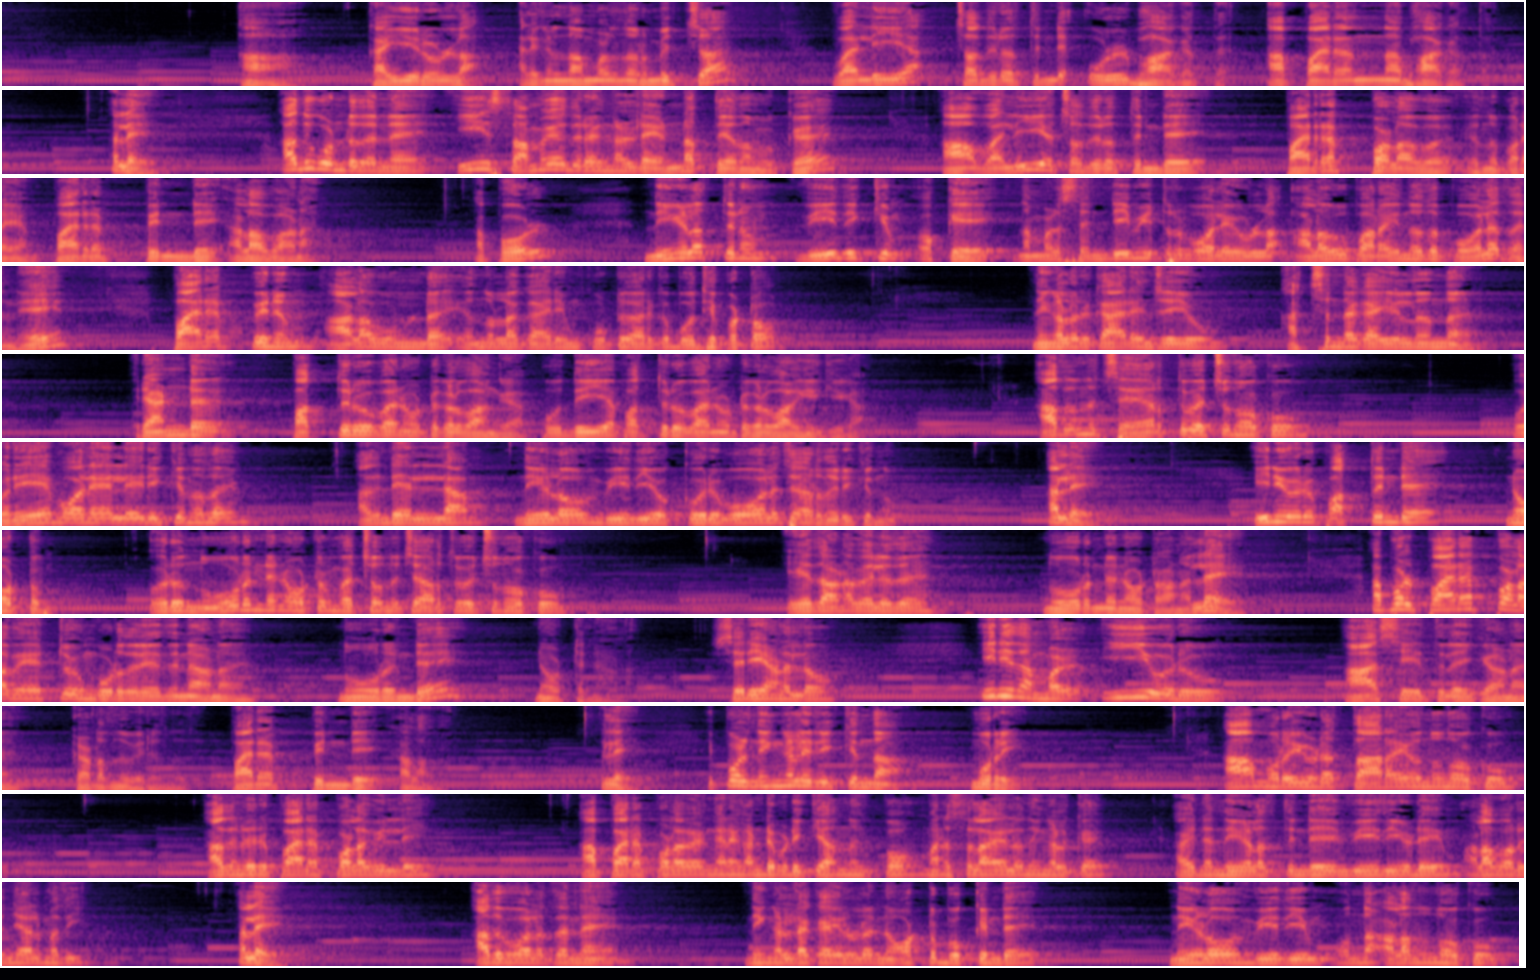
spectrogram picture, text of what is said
ആ കയ്യിലുള്ള അല്ലെങ്കിൽ നമ്മൾ നിർമ്മിച്ച വലിയ ചതുരത്തിന്റെ ഉൾഭാഗത്ത് ആ പരന്ന ഭാഗത്ത്. അല്ലേ? അതുകൊണ്ട് തന്നെ ഈ സമയദുരങ്ങളുടെ എണ്ണത്തെ നമുക്ക് ആ വലിയ ചതുരത്തിന്റെ പരപ്പളവ് എന്ന് പറയാം. പരപ്പിന്റെ അളവാണ്. അപ്പോൾ നീളത്തിനും വീതിക്കും ഒക്കെ നമ്മൾ സെന്റിമീറ്റർ പോലെയുള്ള അളവ് പറയുന്നത് പോലെ തന്നെ പരപ്പിനും അളവുണ്ട് എന്നുള്ള കാര്യം കൂട്ടുകാർക്ക് ബോധ്യപ്പെട്ടോ? നിങ്ങളൊരു കാര്യം ചെയ്യൂ. അച്ഛന്റെ കയ്യിൽ നിന്ന് രണ്ട് പത്ത് രൂപ നോട്ടുകൾ വാങ്ങുക. പുതിയ പത്ത് രൂപ നോട്ടുകൾ വാങ്ങിക്കുക. അതൊന്ന് ചേർത്ത് വെച്ച് നോക്കൂ. ഒരേപോലെയല്ലേ ഇരിക്കുന്നത്? അതിന്റെ എല്ലാം നീളവും വീതിയും ഒക്കെ ഒരുപോലെ ചേർന്നിരിക്കുന്നു. അല്ലേ? ഇനി ഒരു പത്തിന്റെ നോട്ടും ഒരു നൂറിന്റെ നോട്ടും വെച്ചൊന്ന് ചേർത്ത് വെച്ച് നോക്കൂ. ഏതാണ് വലുത്? നൂറിന്റെ നോട്ടാണ് അല്ലേ അപ്പോൾ പരപ്പളവ് ഏറ്റവും കൂടുതൽ ഏതിനാണ്? നൂറിന്റെ നോട്ടിനാണ്. ശരിയാണല്ലോ? ഇനി നമ്മൾ ഈ ഒരു ആശയത്തിലേക്കാണ് കടന്നു വരുന്നത്. പരപ്പിന്റെ അളവ്. അല്ലേ? ഇപ്പോൾ നിങ്ങളിരിക്കുന്ന മുറി. ആ മുറിയുടെ തറയൊന്ന് നോക്കൂ. അതിനൊരു പരപ്പളവില്ലേ? ആ പരപ്പളവ് എങ്ങനെ കണ്ടുപിടിക്കാമെന്ന് ഇപ്പോൾ മനസ്സിലായല്ലോ നിങ്ങൾക്ക്. അതിന്റെ നീളത്തിന്റെയും വീതിയുടെയും അളവറിഞ്ഞാൽ മതി. അല്ലേ? അതുപോലെ തന്നെ നിങ്ങളുടെ കയ്യിലുള്ള നോട്ട് ബുക്കിന്റെ നീളവും വീതിയും ഒന്ന് അളന്നു നോക്കൂ.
